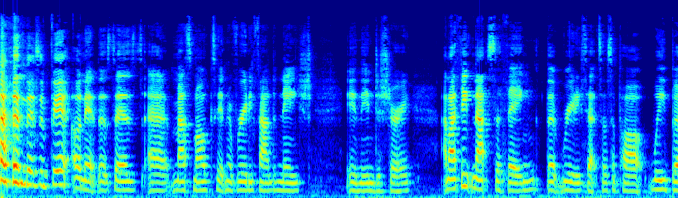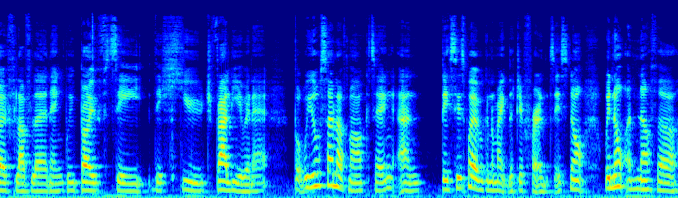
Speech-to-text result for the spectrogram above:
and there's a bit on it that says uh, mass marketing have really found a niche in the industry. And I think that's the thing that really sets us apart. We both love learning, we both see the huge value in it, but we also love marketing and this is where we're going to make the difference. It's not we're not another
